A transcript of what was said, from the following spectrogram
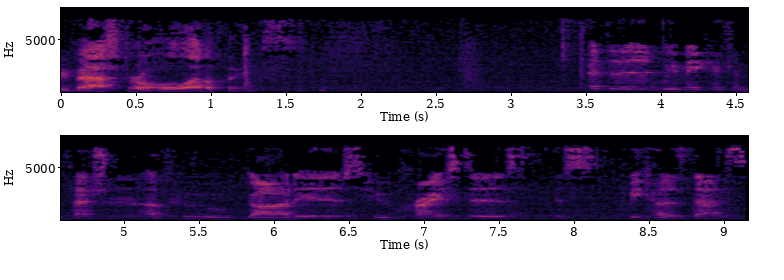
We've asked for a whole lot of things. At the end, we make a confession of who God is, who Christ is, is because that's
